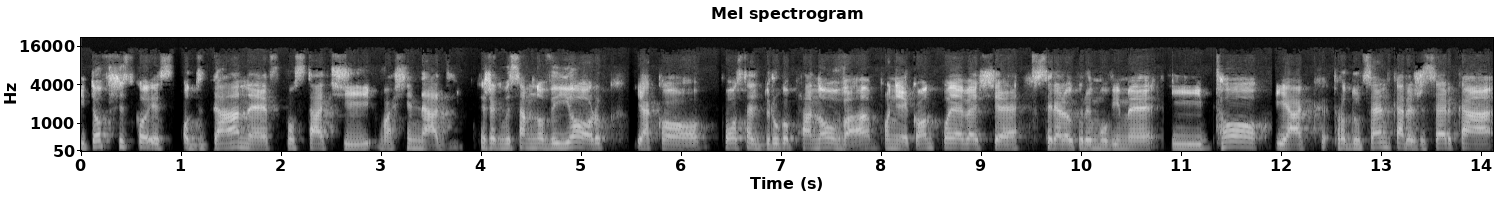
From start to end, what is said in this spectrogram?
I to wszystko jest oddane w postaci właśnie Nadi. Też jakby sam Nowy Jork jako postać drugoplanowa poniekąd pojawia się w serialu, o którym mówimy i to, jak producentka, reżyserka,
